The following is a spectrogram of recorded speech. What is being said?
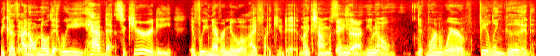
Because I don't know that we have that security if we never knew a life like you did. Like Shawn was saying, Exactly. you know, that weren't aware of feeling good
